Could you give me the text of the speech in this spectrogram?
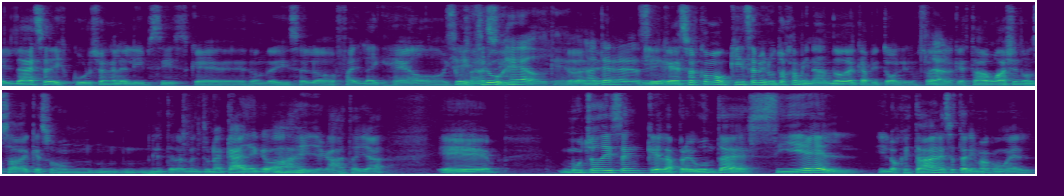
él da ese discurso en el elipsis que es donde dice lo fight like hell. Y sí, through hell. Que eh, Y que eso es como 15 minutos caminando del Capitolio. O sea, el que estaba en Washington sabe que eso es un, literalmente una calle que bajas y llegas hasta allá. Eh, muchos dicen que la pregunta es si él y los que estaban en esa tarima con él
